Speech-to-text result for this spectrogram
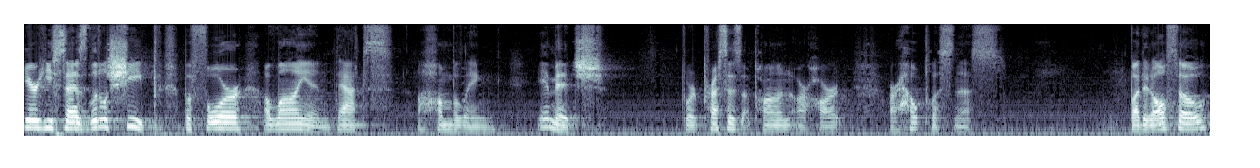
here he says, little sheep before a lion. That's a humbling image. For it presses upon our heart our helplessness. But it also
